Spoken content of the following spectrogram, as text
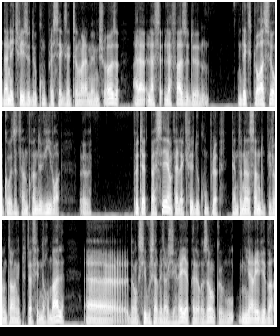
Dans les crises de couple, c'est exactement la même chose. À la, phase de, d'exploration que vous êtes en train de vivre euh, peut être passée. En fait, la crise de couple, quand on est ensemble depuis longtemps, est tout à fait normale. Euh, donc si vous savez la gérer, il n'y a pas de raison que vous n'y arriviez pas.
